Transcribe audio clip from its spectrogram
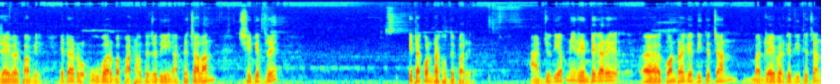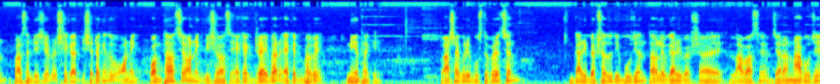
ড্রাইভার পাবে। এটা উবার বা পাঠাওতে যদি আপনি চালান, সেক্ষেত্রে এটা কন্ট্রাক্ট হতে পারে। আর যদি আপনি রেন্টে কারে কন্ট্রাক্টে দিতে চান বা ড্রাইভারকে দিতে চান পার্সেন্ট হিসেবে সেটা কিন্তু অনেক পন্থা আছে, অনেক বিষয় আছে। এক এক ড্রাইভার এক একভাবে নিয়ে থাকে। তো আশা করি বুঝতে পেরেছেন। গাড়ি ব্যবসা যদি বুঝেন, তাহলে গাড়ির ব্যবসায় লাভ আছে। যারা না বুঝে,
